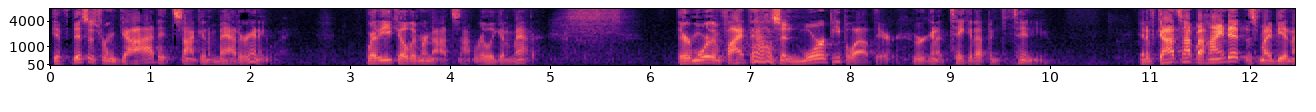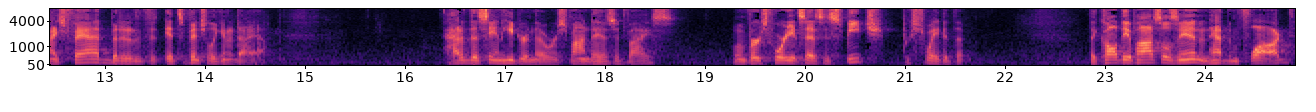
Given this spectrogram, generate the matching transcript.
if this is from God, it's not going to matter anyway. Whether you kill them or not, it's not really going to matter. There are more than 5,000 more people out there who are going to take it up and continue. And if God's not behind it, this might be a nice fad, but it, it's eventually going to die out. How did the Sanhedrin, though, respond to his advice? Well, in verse 40, it says, His speech persuaded them. They called the apostles in and had them flogged.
